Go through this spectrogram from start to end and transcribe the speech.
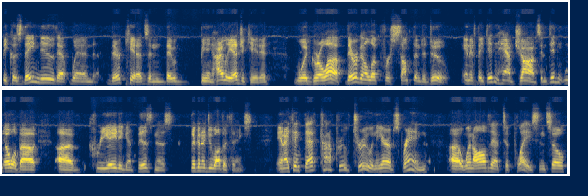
because they knew that when their kids and they were being highly educated would grow up, they were going to look for something to do. And if they didn't have jobs and didn't know about uh, creating a business, they're going to do other things. And I think that kind of proved true in the Arab Spring uh, when all of that took place. And so,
